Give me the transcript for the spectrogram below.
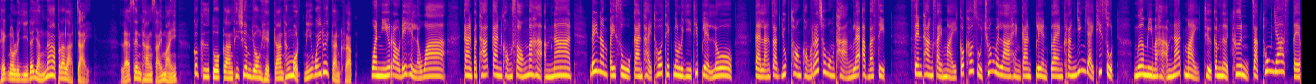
เทคโนโลยีได้อย่างน่าประหลาดใจ และเส้นทางสายไหมก็คือตัวกลางที่เชื่อมโยงเหตุการณ์ทั้งหมดนี้ไว้ด้วยกันครับวันนี้เราได้เห็นแล้วว่า การประทะกันของสองมหาอำนาจ ได้นำไปสู่การถ่ายโทษเทคโนโลยีที่เปลี่ยนโลก แต่หลังจากยุคทองของราชวงศ์ถังและอับบาสิดเส้นทางสายไหมก็เข้าสู่ช่วงเวลาแห่งการเปลี่ยนแปลงครั้งยิ่งใหญ่ที่สุด เมื่อมีมหาอำนาจใหม่ถือกำเนิดขึ้นจากทุ่งหญ้าสเตป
